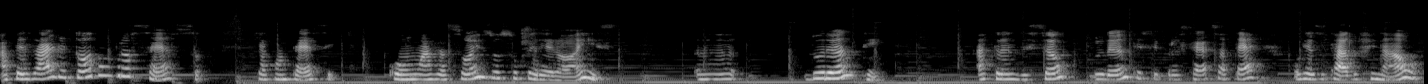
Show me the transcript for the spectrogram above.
apesar de todo um processo que acontece com as ações dos super-heróis uh, durante a transição, durante esse processo até o resultado final,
